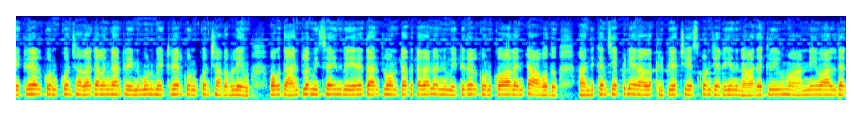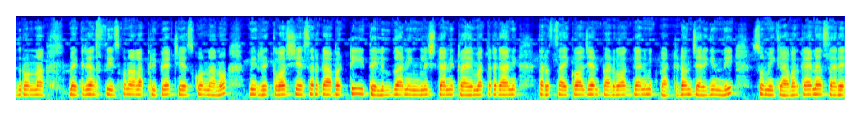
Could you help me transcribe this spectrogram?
మెటీరియల్ కొనుక్కొని చదవగలం కానీ రెండు మూడు మెటీరియల్ కొనుక్కొని చదవలేము. ఒక దాంట్లో మిస్ అయింది వేరే దాంట్లో ఉంటుంది కదా నన్ను మెటీరియల్ కొనుక్కోవాలంటే అవ్వదు. అందుకని చెప్పి నేను అలా ప్రిపేర్ చేసుకోవడం జరిగింది. నా దగ్గర మా అన్నయ్య వాళ్ళ దగ్గర ఉన్న మెటీరియల్స్ తీసుకుని అలా ప్రిపేర్ చేసుకున్నాను. మీరు రిక్వెస్ట్ చేశారు కాబట్టి తెలుగు కానీ ఇంగ్లీష్ కానీ ట్రై మెథడ్ కానీ తర్వాత సైకాలజీ అండ్ పెడగాక్ కానీ మీకు పెట్టడం జరిగింది. సో మీకు ఎవరికైనా సరే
